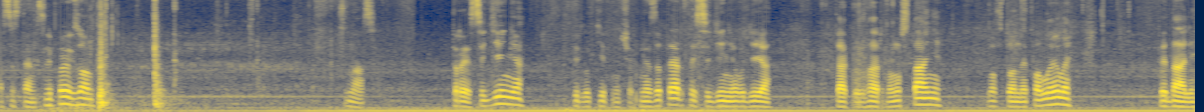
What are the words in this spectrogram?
асистент сліпих зон. У нас три сидіння, підлокітничок не затертий, сидіння водія також в гарному стані, в авто не палили, педалі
